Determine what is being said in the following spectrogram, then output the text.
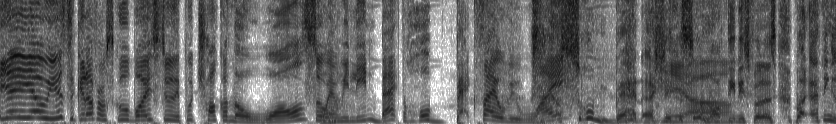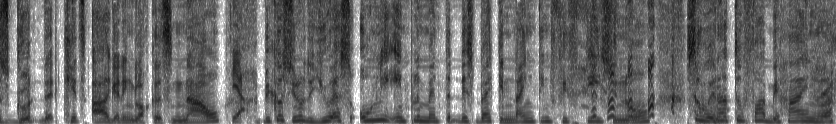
yeah, yeah. We used to get up from school boys too. They put chalk on the walls, so when we lean back, the whole backside will be white. so bad eh? actually so naughty these fellas. But i think it's good that kids are getting lockers now Yeah. because you know the us only implemented this back in 1950s you know? So we're not too far behind right?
